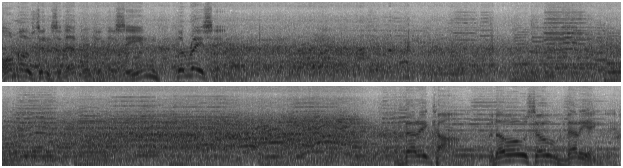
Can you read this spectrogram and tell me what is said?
Almost incidental to the scene, the racing. Very calm, but oh so very English.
